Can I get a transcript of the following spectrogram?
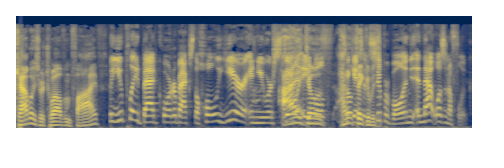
Cowboys were 12 and five. But you played bad quarterbacks the whole year, and you were still I able to I don't get think to the was, Super Bowl and, and that wasn't a fluke.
